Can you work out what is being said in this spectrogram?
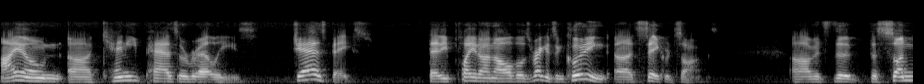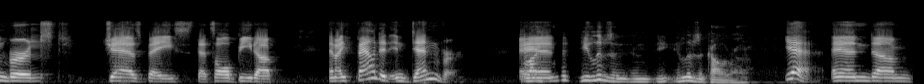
I own uh, Kenny Passarelli's jazz bass that he played on all those records, including uh, Sacred Songs. Um, it's the the Sunburst jazz bass that's all beat up, and I found it in Denver. And he, he lives in, in he lives in Colorado. Yeah, and um,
